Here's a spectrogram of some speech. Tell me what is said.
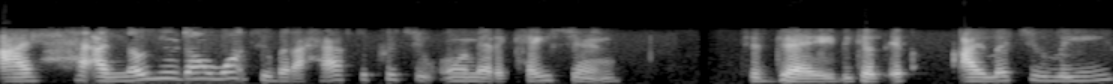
I ha- I know you don't want to, but I have to put you on medication today because if I let you leave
